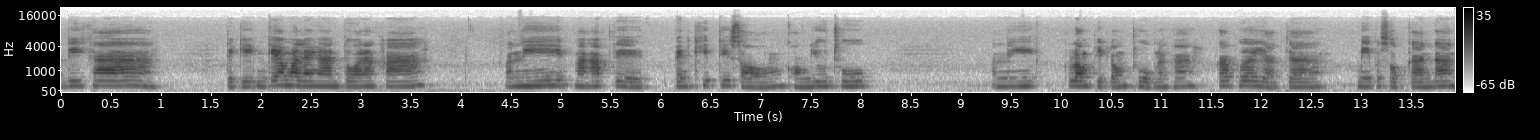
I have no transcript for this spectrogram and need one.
วัสดีค่ะเด็กหญิงแก้วมารายงานตัวนะคะ วันนี้มาอัปเดตเป็นคลิปที่สองของ YouTube อันนี้ลองผิดลองถูกนะคะ ก็เพื่ออยากจะมีประสบการณ์ด้าน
